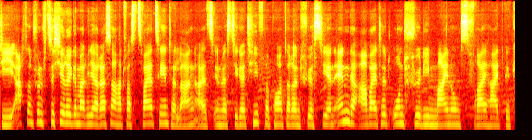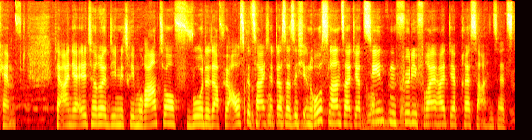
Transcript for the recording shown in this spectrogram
Die 58-jährige Maria Ressa hat fast zwei Jahrzehnte lang als Investigativreporterin für CNN gearbeitet und für die Meinungsfreiheit gekämpft. Der ein Jahr ältere Dimitri Muratov wurde dafür ausgezeichnet, dass er sich in Russland seit Jahrzehnten für die Freiheit der Presse einsetzt.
